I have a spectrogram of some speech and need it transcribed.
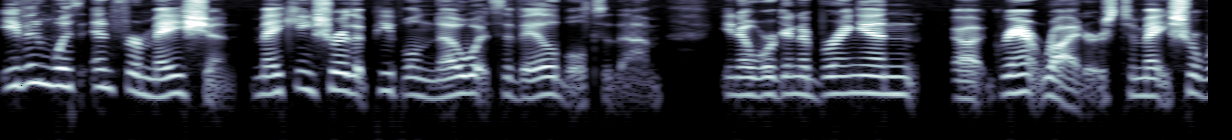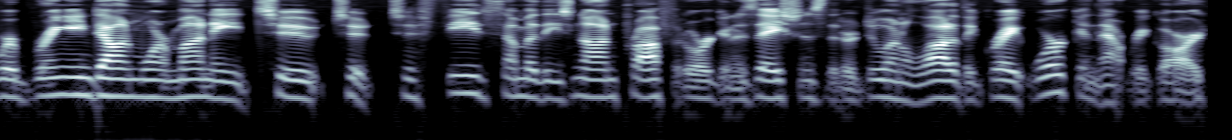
even with information, making sure that people know what's available to them. You know, we're going to bring in uh, grant writers to make sure we're bringing down more money to to to feed some of these nonprofit organizations that are doing a lot of the great work in that regard.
